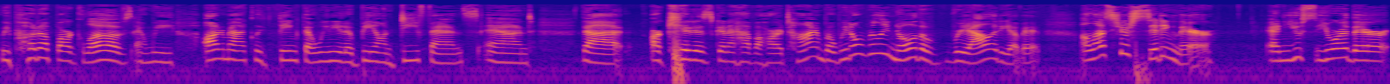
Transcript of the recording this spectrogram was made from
we put up our gloves and we automatically think that we need to be on defense and that our kid is going to have a hard time, but we don't really know the reality of it unless you're sitting there and you you're there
